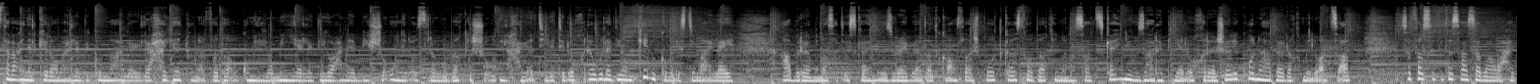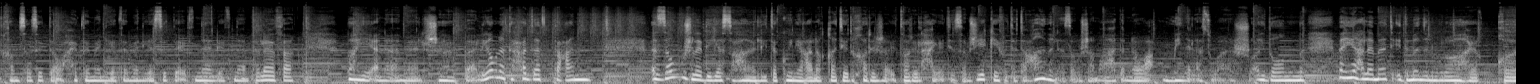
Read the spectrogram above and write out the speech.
مستمعينا الكرام أهلا بكم معنا إلى حياتنا فضاؤكم اليومي الذي يعنى بشؤون الأسرة وباقي الشؤون الحياتية الأخرى والذي يمكنكم الاستماع إليه عبر منصة Sky News Arabia dot com slash podcast وباقي منصات سكاي نيوز العربيه الأخرى. شاركونا عبر رقم الواتساب 06971561886223 معي أنا آمال شاب. اليوم نتحدث عن الزوج الذي يسعى لتكوين علاقات خارج إطار الحياة الزوجية كيف تتعامل الزوجه مع هذا النوع من الأزواج؟ أيضا ما هي علامات إدمان المراهق؟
